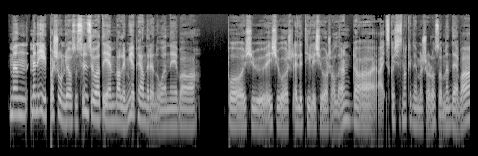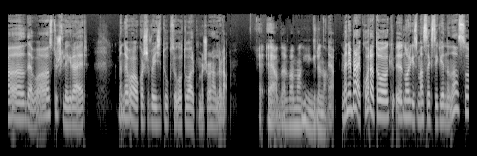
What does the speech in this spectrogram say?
Men, men jeg personlig også syns jo at jeg er veldig mye penere nå enn jeg var 20, i 20 års, eller tidlig 20-årsalderen. Da, jeg skal ikke snakke til meg sjøl også, men det var, det var stusslige greier. Men det var jo kanskje fordi jeg ikke tok så godt vare på meg sjøl heller, da. Ja, det var mange grunner. Ja. Men jeg blei kåra til Norges mest sexy kvinne, da, så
